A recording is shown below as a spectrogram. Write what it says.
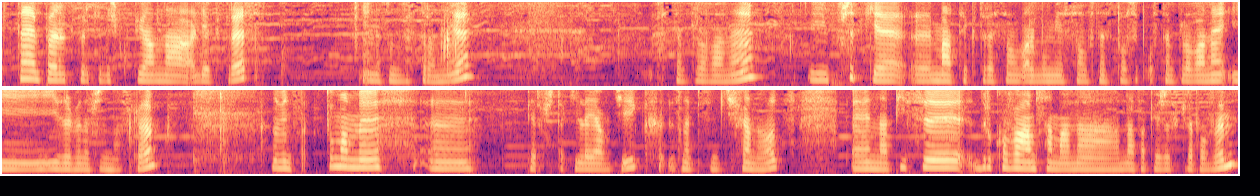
stempel, który kiedyś kupiłam na AliExpress. One są dwustronnie postemplowane. I wszystkie maty, które są w albumie, są w ten sposób ostemplowane i, i zrobione przez maskę. No więc tak, tu mamy e, pierwszy taki layoutik z napisem Cicha Noc. E, napisy drukowałam sama na, na papierze skrapowym,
